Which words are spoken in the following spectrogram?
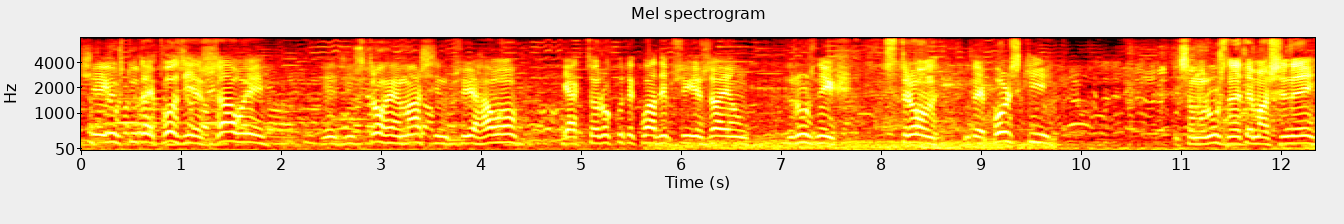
się już tutaj pozjeżdżały, jest już trochę maszyn przyjechało. Jak co roku te kłady przyjeżdżają z różnych stron tutaj Polski. I są różne te maszyny,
